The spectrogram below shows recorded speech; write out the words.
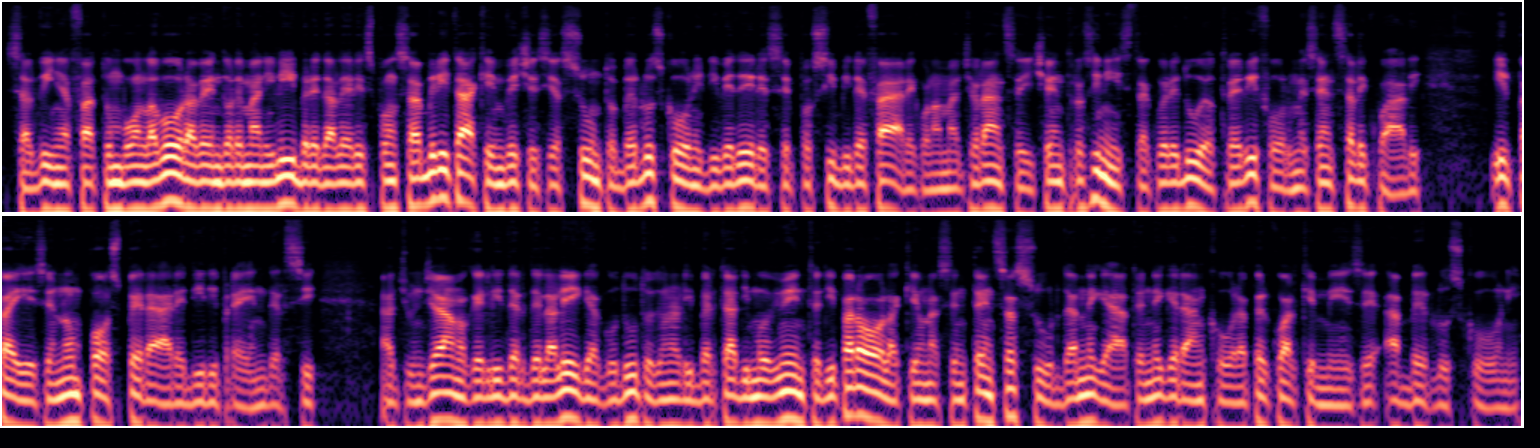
Salvini ha fatto un buon lavoro avendo le mani libere dalle responsabilità che invece si è assunto Berlusconi di vedere se è possibile fare con la maggioranza di centrosinistra quelle due o tre riforme senza le quali il Paese non può sperare di riprendersi. Aggiungiamo che il leader della Lega ha goduto di una libertà di movimento e di parola che una sentenza assurda ha negato e negherà ancora per qualche mese a Berlusconi.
